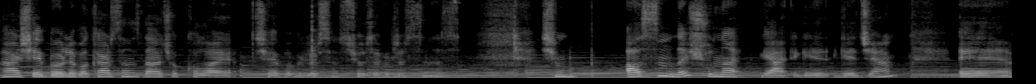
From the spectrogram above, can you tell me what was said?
Her şey böyle bakarsanız daha çok kolay şey yapabilirsiniz, çözebilirsiniz. Şimdi aslında şuna gel- ge- geleceğim. Ee,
